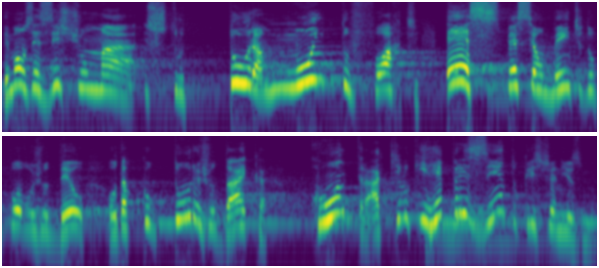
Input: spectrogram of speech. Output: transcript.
Irmãos, existe uma estrutura muito forte, especialmente do povo judeu ou da cultura judaica, contra aquilo que representa o cristianismo.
